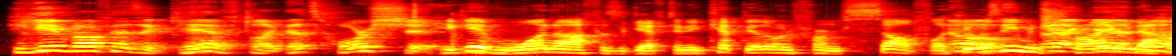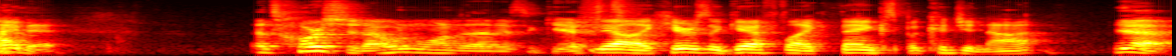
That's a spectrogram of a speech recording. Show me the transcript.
He gave it off as a gift. Like that's horse shit. He gave one off as a gift, and he kept the other one for himself. Like he wasn't even trying yeah, to no. hide it. That's horseshit. I wouldn't want that as a gift. Yeah, like here's a gift. Like thanks, but could you not? yeah.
